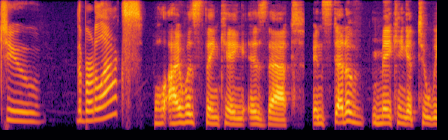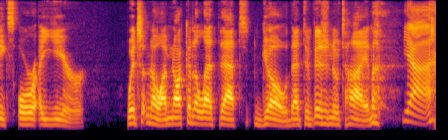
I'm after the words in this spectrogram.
to the Bertilacs. Well, I was thinking is that instead of making it two weeks or a year, which no, I'm not going to let that go, that division of time. Yeah.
